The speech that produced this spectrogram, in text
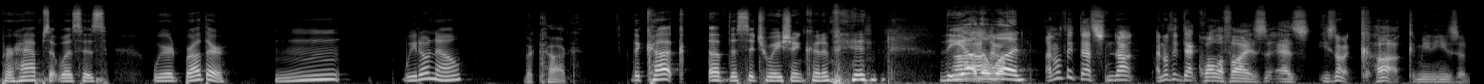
Perhaps it was his weird brother. Mm, we don't know. The cuck. The cuck of the situation could have been the Uh, other I one. I don't think that's not. I don't think that qualifies as he's not a cuck. I mean, he's a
